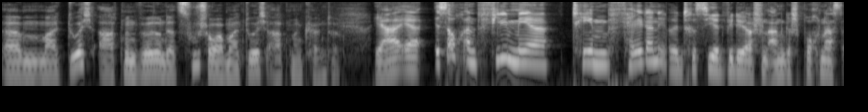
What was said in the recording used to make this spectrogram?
ähm, mal durchatmen würde und der Zuschauer mal durchatmen könnte. Ja, er ist auch an viel mehr Themenfeldern interessiert, wie du ja schon angesprochen hast.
